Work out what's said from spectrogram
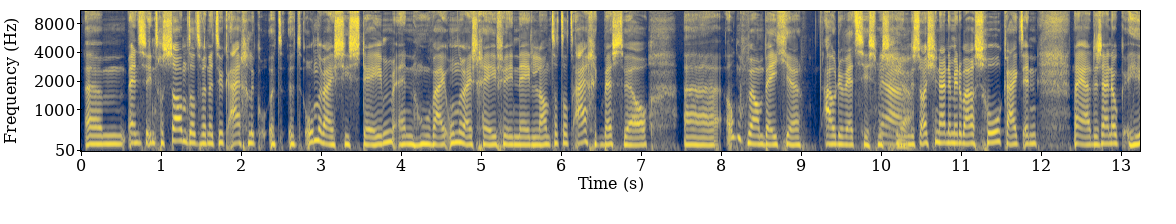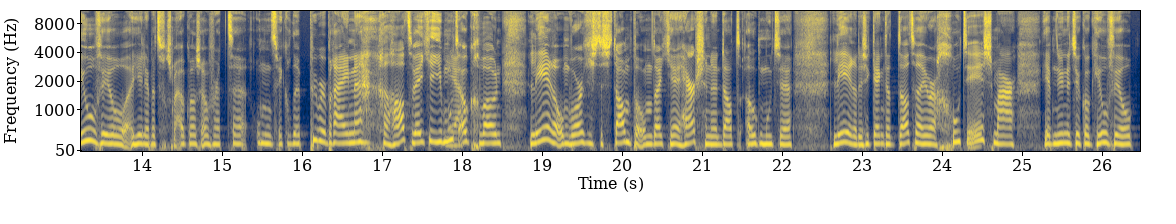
Ehm, en het is interessant dat we natuurlijk eigenlijk het, het onderwijssysteem en hoe wij onderwijs geven in Nederland, dat dat eigenlijk best wel eh, ook nog wel een beetje ouderwets is misschien. Ja. Dus als je naar de middelbare school kijkt en nou ja, er zijn ook heel veel, jullie hebben het volgens mij ook wel eens over het eh, onontwikkelde puberbrein eh, gehad. Weet je, je moet Ja. ook gewoon leren om woordjes te stampen, omdat je hersenen dat ook moeten leren. Dus ik denk dat dat wel heel erg goed is. Maar je hebt nu natuurlijk ook heel veel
